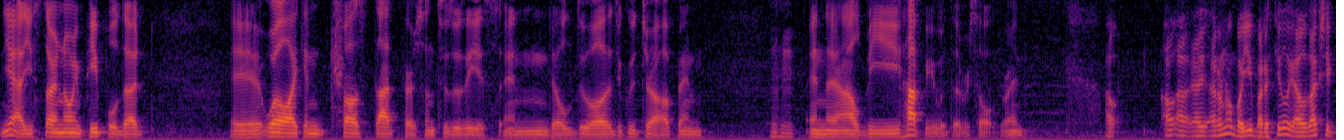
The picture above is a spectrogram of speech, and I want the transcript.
yeah, you start knowing people that, uh, well, I can trust that person to do this, and they'll do a good job, and hmm and then I'll be happy with the result, right? I, I, I don't know about you, but I feel like I was actually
